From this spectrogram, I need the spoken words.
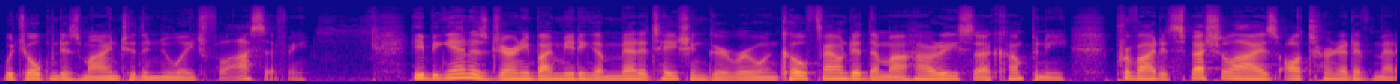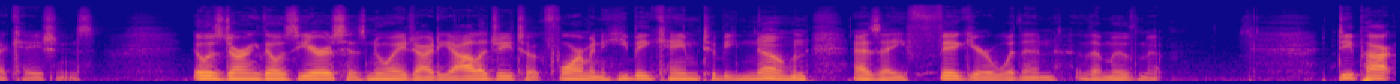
which opened his mind to the New Age philosophy. He began his journey by meeting a meditation guru and co founded the Maharishi company, provided specialized alternative medications. It was during those years his New Age ideology took form and he became to be known as a figure within the movement. Deepak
